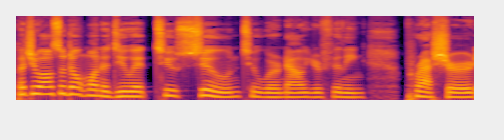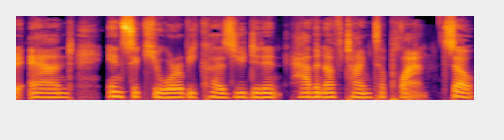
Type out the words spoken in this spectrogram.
But you also don't want to do it too soon to where now you're feeling pressured and insecure because you didn't have enough time to plan. So,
